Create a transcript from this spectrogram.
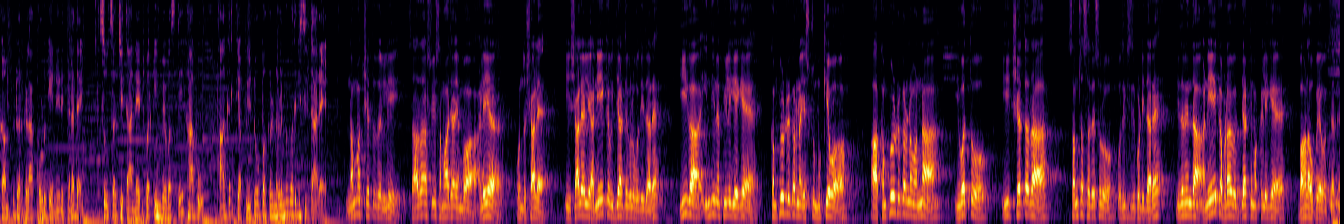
ಕಂಪ್ಯೂಟರ್ಗಳ ಕೊಡುಗೆ ನೀಡಿದ್ದಲ್ಲದೆ ಸುಸಜ್ಜಿತ ನೆಟ್ವರ್ಕಿಂಗ್ ವ್ಯವಸ್ಥೆ ಹಾಗೂ ಅಗತ್ಯ ಪೀಠೋಪಕರಣಗಳನ್ನು ಒದಗಿಸಿದ್ದಾರೆ. ನಮ್ಮ ಕ್ಷೇತ್ರದಲ್ಲಿ ಸಾದಾಶ್ರೀ ಸಮಾಜ ಎಂಬ ಹಳೆಯ ಒಂದು ಶಾಲೆ, ಈ ಶಾಲೆಯಲ್ಲಿ ಅನೇಕ ವಿದ್ಯಾರ್ಥಿಗಳು ಓದಿದ್ದಾರೆ. ಈಗ ಇಂದಿನ ಪೀಳಿಗೆಗೆ ಕಂಪ್ಯೂಟರ್ಕರಣ ಎಷ್ಟು ಮುಖ್ಯವೋ ಆ ಕಂಪ್ಯೂಟರ್ಕರಣವನ್ನು ಇವತ್ತು ಈ ಕ್ಷೇತ್ರದ ಸಂಸತ್ ಸದಸ್ಯರು ಒದಗಿಸಿಕೊಟ್ಟಿದ್ದಾರೆ. ಇದರಿಂದ ಅನೇಕ ಬಡ ವಿದ್ಯಾರ್ಥಿ ಮಕ್ಕಳಿಗೆ ಬಹಳ ಉಪಯೋಗವಾಗ್ತದೆ.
